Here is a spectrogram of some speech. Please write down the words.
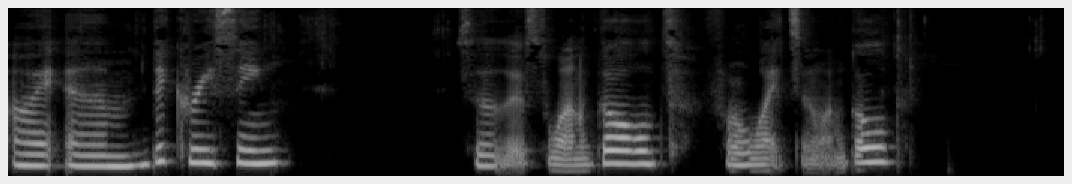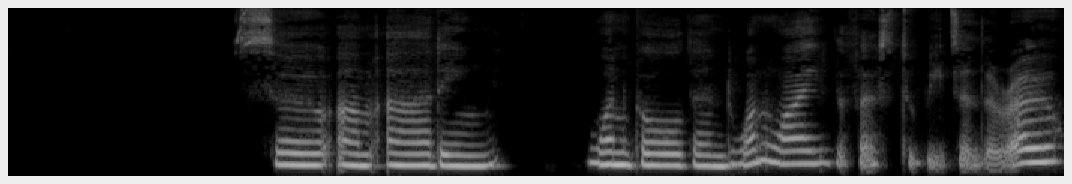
I am decreasing. So there's one gold four whites and one gold so I'm adding one gold and one white, the first two beads in the row.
